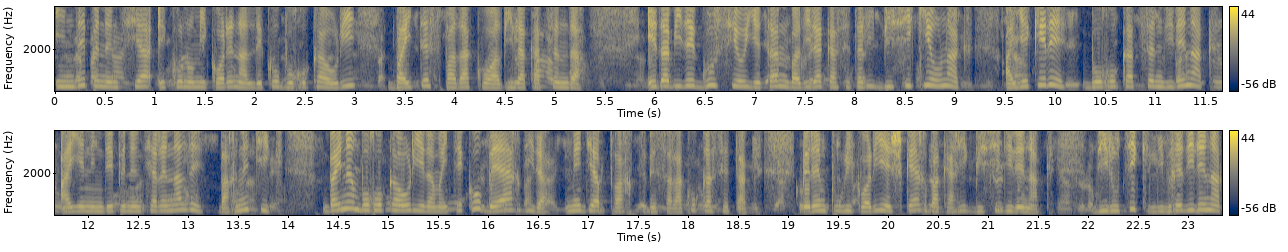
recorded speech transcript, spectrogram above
independentzia ekonomikoaren aldeko borroka hori baitez padakoa bilakatzen da. Edabide guzi hoietan badira kazetari biziki honak, haiek ere borrokatzen direnak haien independentziaren alde, barnetik. Baina borroka hori eramaiteko behar dira Mediapart bezalako kazetak. Beren publikoari esker bakarrik bizi direnak. Dirutik libre direnak,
